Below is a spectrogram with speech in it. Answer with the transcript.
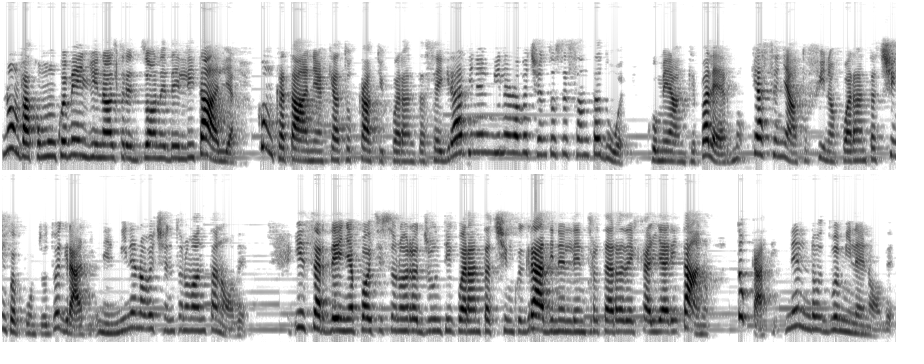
Non va comunque meglio in altre zone dell'Italia, con Catania che ha toccato i 46 gradi nel 1962, come anche Palermo che ha segnato fino a 45.2 gradi nel 1999. In Sardegna poi si sono raggiunti i 45 gradi nell'entroterra del Cagliaritano, toccati nel 2009.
